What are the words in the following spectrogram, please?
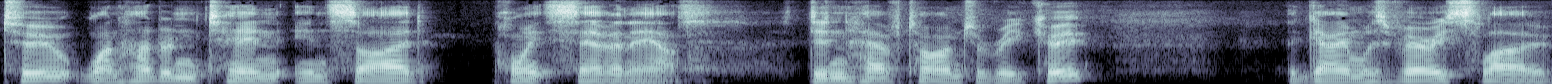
two 110 inside, 0.7 out. Didn't have time to recoup the game was very slow,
